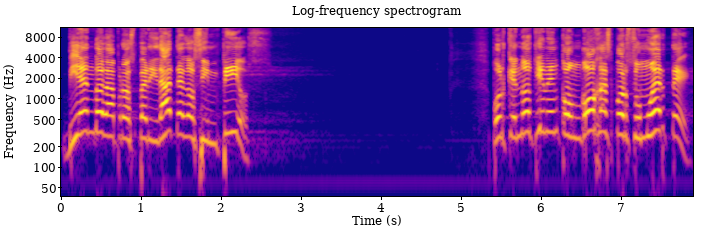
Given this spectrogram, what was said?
viendo la prosperidad de los impíos, porque no tienen congojas por su muerte,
